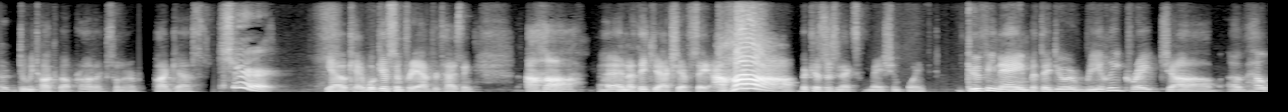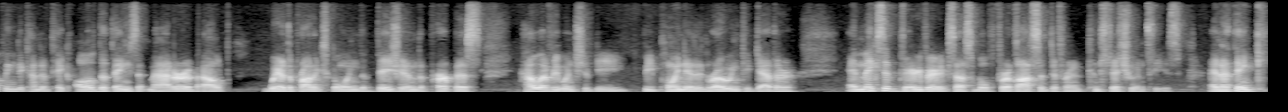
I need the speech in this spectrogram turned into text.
Uh, do we talk about products on our podcast? Sure. Yeah, okay. We'll give some free advertising. Aha. And I think you actually have to say aha because there's an exclamation point goofy name, but they do a really great job of helping to kind of take all of the things that matter about where the product's going, the vision, the purpose, how everyone should be be pointed and rowing together, and makes it very, very accessible for lots of different constituencies. And I think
